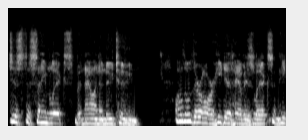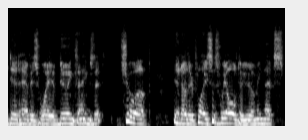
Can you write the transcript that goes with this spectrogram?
just the same licks, but now in a new tune. Although there are, he did have his licks and he did have his way of doing things that show up in other places. We all do. I mean, that's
